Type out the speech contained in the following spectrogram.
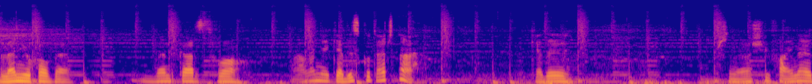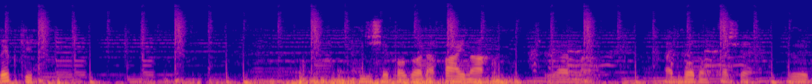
leniuchowe wędkarstwo, ale niekiedy skuteczne. Kiedy przynosi fajne rybki. Dzisiaj pogoda fajna, przyjemna. Nad wodą chce się być.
